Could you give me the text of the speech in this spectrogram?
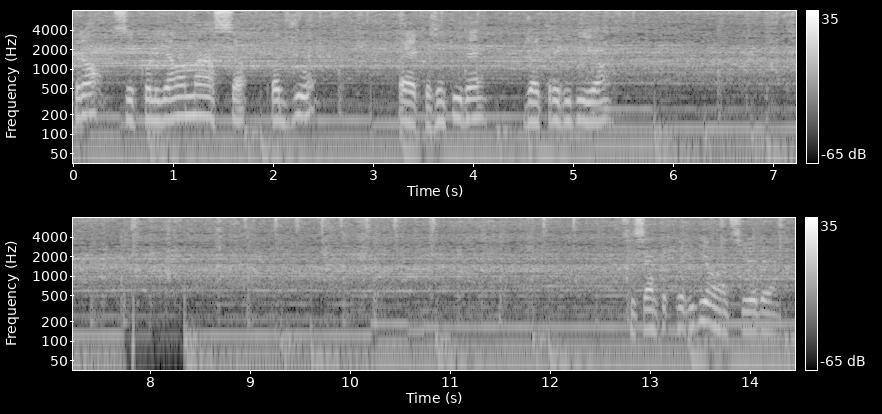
Però se colleghiamo a massa qua giù ecco sentite? Già il crepitio si sente il crepitio ma non si vede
